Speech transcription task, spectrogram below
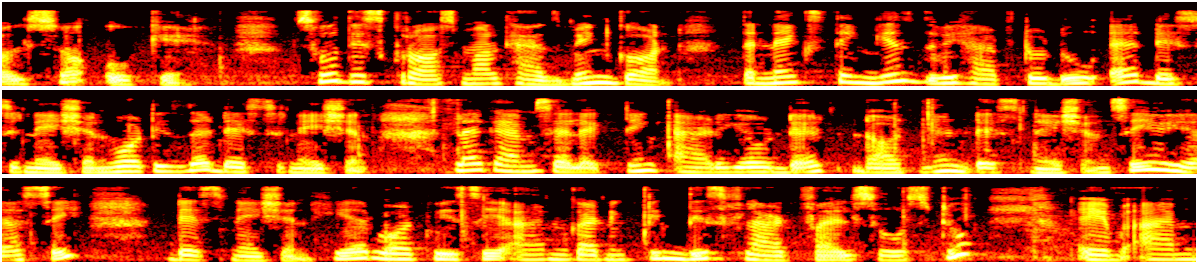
also okay so this cross mark has been gone. The next thing is we have to do a destination. What is the destination? Like i'm selecting ADO.NET destination. See here see destination. Here what we see i'm connecting this flat file source to i'm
